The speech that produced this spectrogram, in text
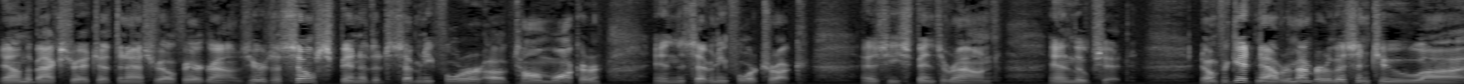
down the backstretch at the Nashville Fairgrounds. Here's a self spin of the 74 of Tom Walker in the 74 truck as he spins around and loops it. Don't forget now, remember, listen to uh,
